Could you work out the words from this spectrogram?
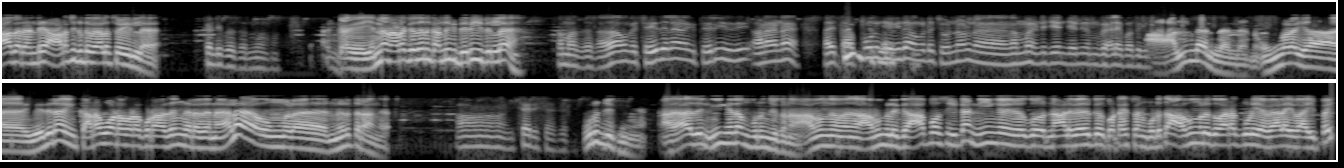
காதை ரெண்டே அடைச்சிக்கிட்டு வேலை செய்யல. கண்டிப்பாக சார். என்ன நடக்குதுன்னு கண்ணுக்கு தெரியுதுல்ல. ஆமாம் சார் அதான் அவங்க செய்தெல்லாம் எனக்கு தெரியுது. ஆனால் என்ன அது தப்புன்னு சொல்லி தான் அவங்ககிட்ட சொன்னாலும் நம்ம என்ன செய்யணும்னு சொல்லி நம்ம வேலையை பார்த்துக்கிட்டோம் அல்ல இல்ல இல்ல உங்களை எதிராக கடை ஓட விடக்கூடாதுங்கிறதுனால உங்களை நிறுத்துறாங்க. சரி சார். புரிஞ்சுக்குங்க. அதாவது நீங்க தான் புரிஞ்சுக்கணும். அவங்க அவங்களுக்கு ஆப்போசிட்டா நீங்க ஒரு நாலு பேருக்கு கொட்டேஷன் கொடுத்து அவங்களுக்கு வரக்கூடிய வேலை வாய்ப்பை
